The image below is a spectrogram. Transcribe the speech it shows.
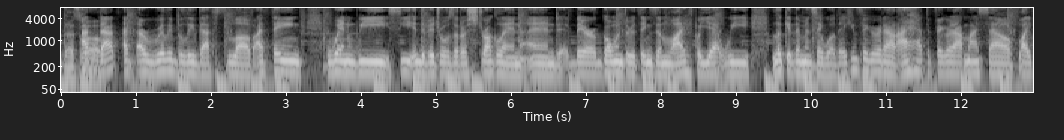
That's I, that I, I really believe that's love. I think when we see individuals that are struggling and they're going through things in life, but yet we look at them and say, "Well, they can figure it out. I had to figure it out myself." Like,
